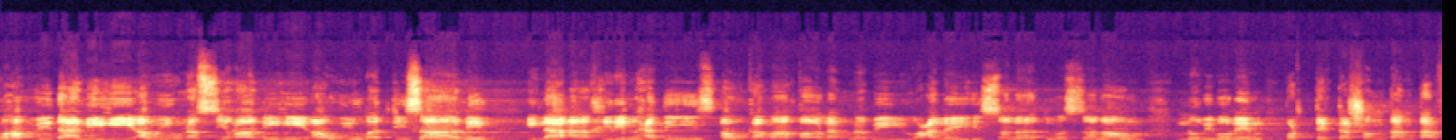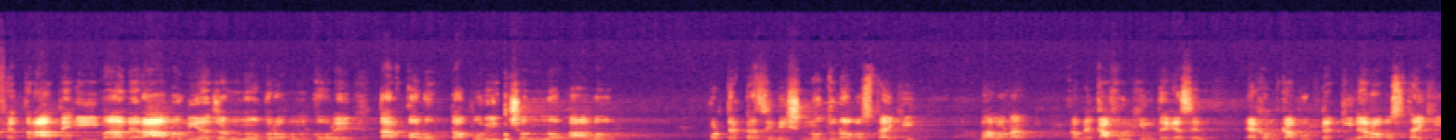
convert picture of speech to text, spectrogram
يهودانه أو ينصرانه أو يمجسانه ইলা আখিরিল কামা ক্বালান নবী আলাইহি সালাতু নবী বলেন, প্রত্যেকটা সন্তান তার ফেতরাতে ইমানের আলো নিয়ে জন্মগ্রহণ করে, তার কলকটা পরিচ্ছন্ন, ভালো। প্রত্যেকটা জিনিস নতুন অবস্থায় কি? ভালো না? আপনি কাপড় কিনতে গেছেন, এখন কাপড়টা কিনার অবস্থায় কি?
